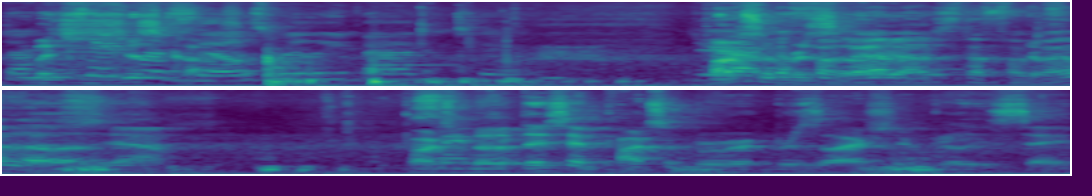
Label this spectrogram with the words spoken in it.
Don't But you say just Brazil's cautious. really bad too? Parts yeah, of the Brazil, favelas, yeah. the favelas. yeah. Parts Same of thing. they say parts of Brazil are actually really safe.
